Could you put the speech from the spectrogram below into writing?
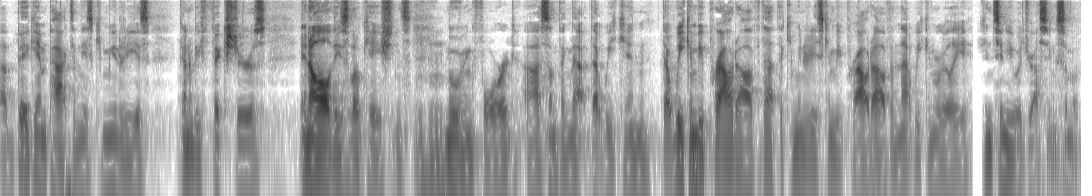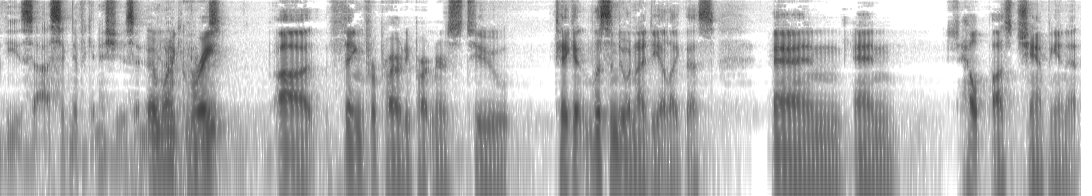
a big impact in these communities, going to be fixtures in all of these locations mm-hmm. moving forward. Uh, something that that we can that we can be proud of, that the communities can be proud of, and that we can really continue addressing some of these uh, significant issues. In, and what a great uh, thing for priority partners to take it, listen to an idea like this, and and help us champion it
